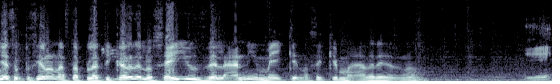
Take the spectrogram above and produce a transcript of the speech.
ya se pusieron hasta a platicar de los seiyus del anime y que no sé qué madres, ¿no? Sí.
